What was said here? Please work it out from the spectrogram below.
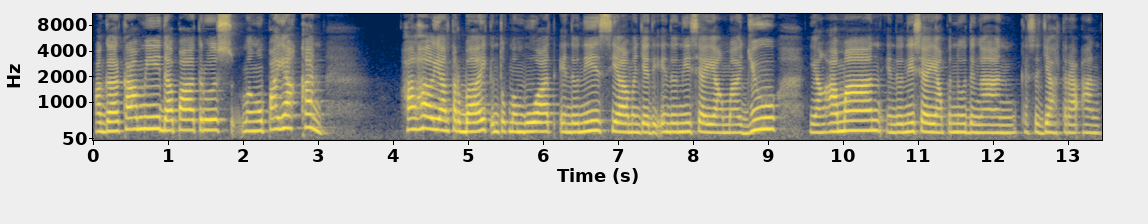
agar kami dapat terus mengupayakan hal-hal yang terbaik untuk membuat Indonesia menjadi Indonesia yang maju, yang aman, Indonesia yang penuh dengan kesejahteraan.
